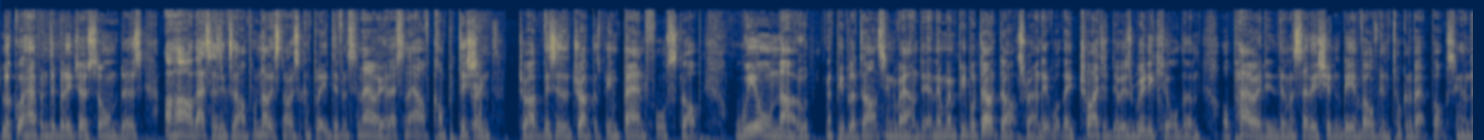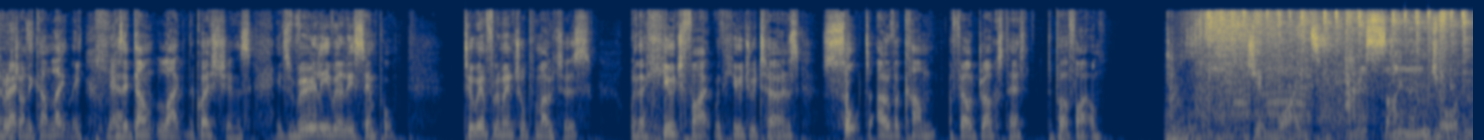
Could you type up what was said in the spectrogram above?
Look what happened to Billy Joe Saunders. Aha, that's his example. No, it's not. It's a completely different scenario. That's an out of competition drug. This is a drug that's been banned full stop. We all know, and people are dancing around it. And then when people don't dance around it, what they try to do is ridicule them or parody them and say they shouldn't be involved in talking about boxing and they're. Johnny come lately because Yeah. they don't like the questions. It's really, really simple. Two influential promoters with a huge fight with huge returns sought to overcome a failed drugs test to put a fight on. Jim White and Simon Jordan.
